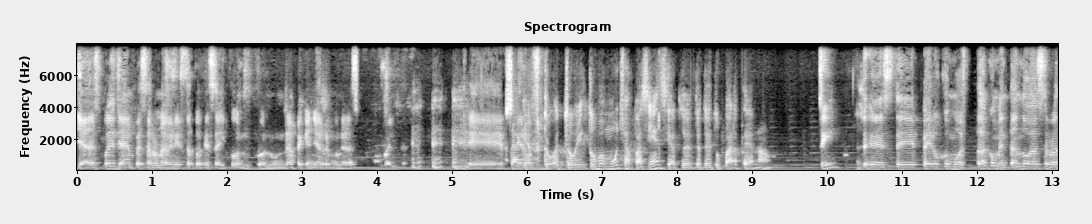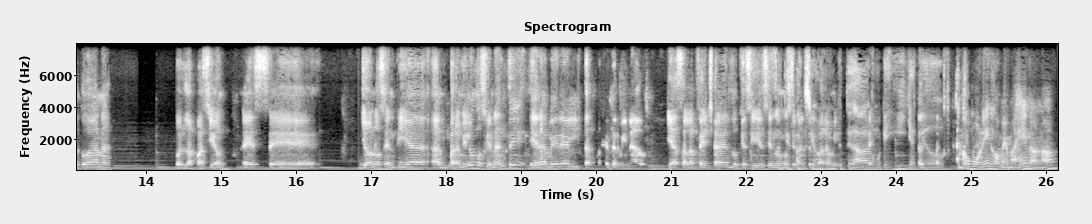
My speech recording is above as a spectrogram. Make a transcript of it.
ya después ya empezaron a venir tatuajes ahí con, con una pequeña remuneración. Eh, o sea, que tuvo mucha paciencia de, de, tu parte, ¿no? Sí, este, pero como estaba comentando hace rato Ana, pues la pasión. Este, yo no sentía, para mí lo emocionante era ver el tatuaje terminado y hasta la fecha es lo que sigue siendo emocionante para mí. te daba como que ya quedó. Como un hijo, me imagino, ¿no?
